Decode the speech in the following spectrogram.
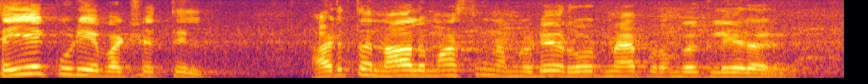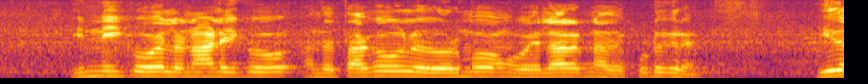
செய்யக்கூடிய பட்சத்தில் அடுத்த நாலு மாதத்துக்கு நம்மளுடைய ரோட் மேப் ரொம்ப கிளியராக இருக்குது இன்றைக்கோ இல்லை நாளைக்கோ அந்த தகவல்கள் வரும்போது அவங்க எல்லாருக்கும் நான் அதை கொடுக்குறேன். இது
